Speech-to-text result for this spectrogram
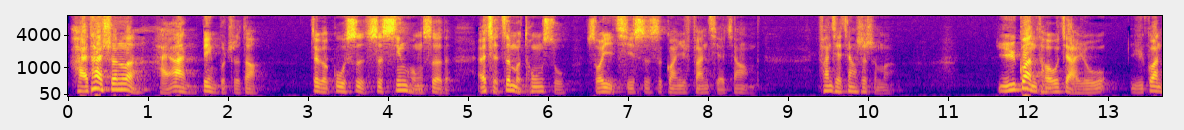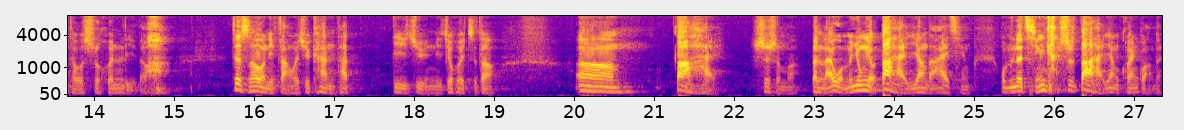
海太深了，海岸并不知道。这个故事是猩红色的，而且这么通俗，所以其实是关于番茄酱的。番茄酱是什么？鱼罐头，假如鱼罐头是婚礼的话，这时候你返回去看它第一句，你就会知道，嗯，大海是什么？本来我们拥有大海一样的爱情。我们的情感是大海一样宽广的，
